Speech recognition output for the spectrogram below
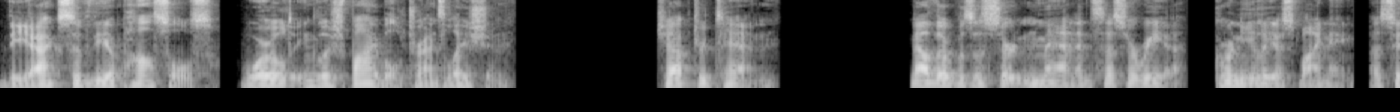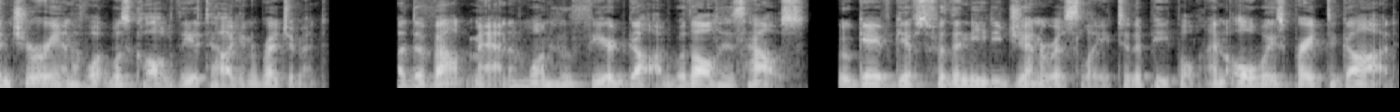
The Acts of the Apostles, World English Bible Translation. Chapter 10 Now there was a certain man in Caesarea, Cornelius by name, a centurion of what was called the Italian regiment, a devout man and one who feared God with all his house, who gave gifts for the needy generously to the people and always prayed to God.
